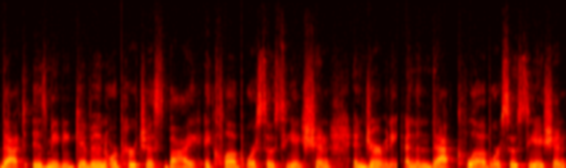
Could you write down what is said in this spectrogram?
that is maybe given or purchased by a club or association in Germany. And then that club or association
